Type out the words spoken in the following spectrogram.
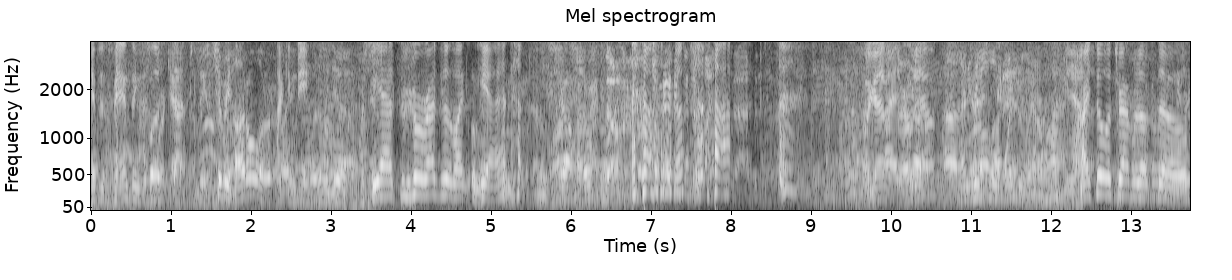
if this band thing doesn't work out, at least Should we huddle or I can be. What do we do? Yeah, before we're to like yeah. We got a throwdown? Uh, All right, so let's wrap it up. So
